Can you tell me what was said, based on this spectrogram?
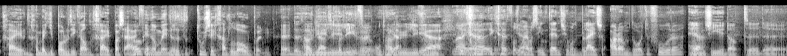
ga je, ga een beetje politiek aan. Ga je pas uit Oké, op het moment dat het toezicht gaat lopen. Hè? Dat Houden jullie gaat liever, onthouden Ja, jullie liever? Ja, Nou ik ja, ga, ik ga, volgens ja. mij was de intentie om het beleidsarm door te voeren. En Ja. zie je dat eh, de,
